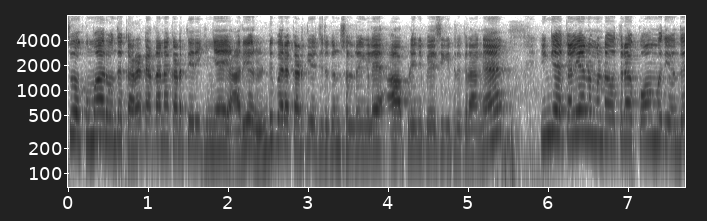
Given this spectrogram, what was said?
ஸோ குமார் வந்து கரெக்டாக தானே கடத்திருக்கீங்க யாரையோ ரெண்டு பேரை கடத்தி வச்சிருக்குன்னு சொல்கிறீங்களே அப்படின்னு பேசிக்கிட்டு இருக்கிறாங்க. இங்கே கல்யாண மண்டபத்தில் கோமதி வந்து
